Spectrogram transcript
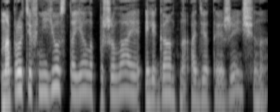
Напротив нее стояла пожилая, элегантно одетая женщина,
